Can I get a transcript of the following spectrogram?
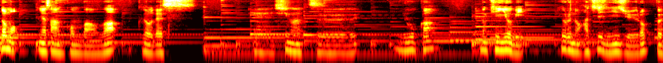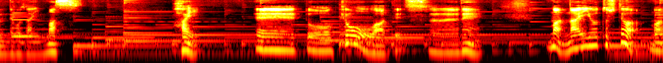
どうも、皆さんこんばんは、工藤です。えー4月8日の金曜日、夜の8時26分でございます。はい。えっ、と、今日はですね、まあ内容としては、まあ、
